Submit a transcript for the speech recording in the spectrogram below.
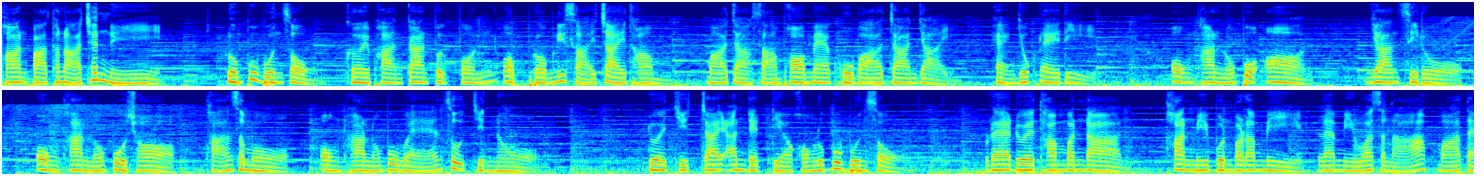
ท่านปรารถนาเช่นนี้ หลวงปู่บุญส่งเคยผ่านการฝึกฝนอบรมนิสัยใจธรรม มาจากสามพ่อแม่ครูบาอาจารย์ใหญ่ แห่งยุคในอดีตองค์ท่านหลวงปู่อ้อน ยานสิโร องค์ท่านหลวงปู่ชอบ ฐานสโม องค์ท่านหลวงปู่แหวนสุจินโน ด้วยจิตใจอันเด็ดเดี่ยวของลวงปู่บุญส่งและด้วยธรรมบันดาล ท่านมีบุญบารมีและมีวาสนามาแต่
